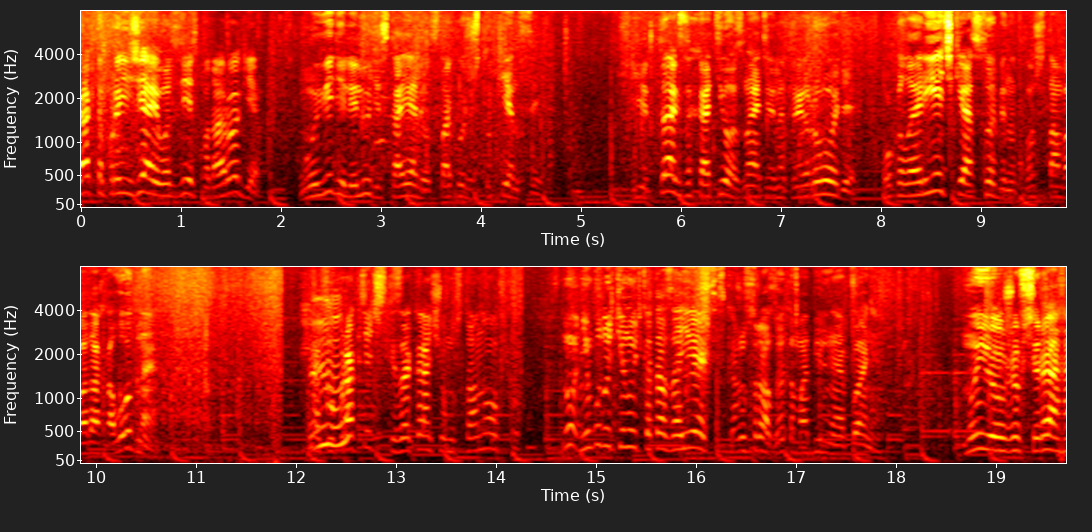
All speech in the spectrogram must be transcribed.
Как-то проезжая вот здесь по дороге, мы увидели, люди стояли вот с такой же штукенцией. И так захотелось, знаете ли, на природе. Около речки особенно, потому что там вода холодная. Сейчас мы практически заканчиваем установку. Ну, не буду тянуть кота за яйца, скажу сразу, это мобильная баня. Мы ее уже вчера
